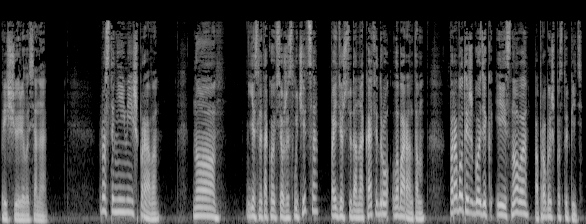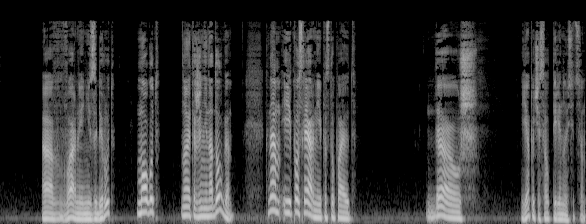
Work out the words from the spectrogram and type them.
прищурилась она. «Просто не имеешь права. Но если такое все же случится, пойдешь сюда на кафедру лаборантом. Поработаешь годик и снова попробуешь поступить». «А в армию не заберут?» «Могут, но это же ненадолго. К нам и после армии поступают». «Да уж...» Я почесал переносицу.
